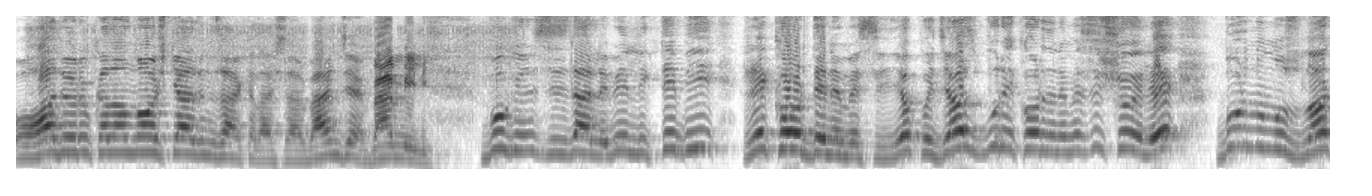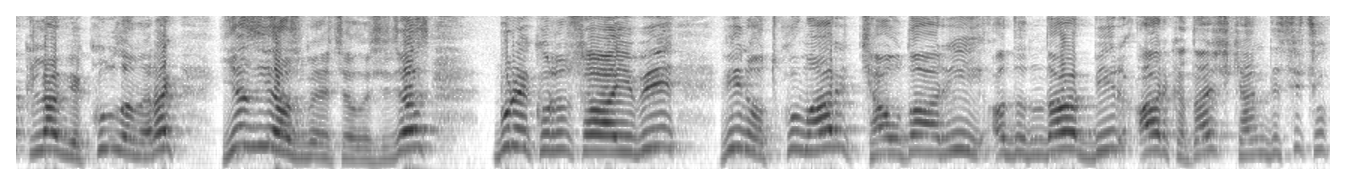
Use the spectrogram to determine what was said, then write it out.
Oha diyorum kanalına hoş geldiniz arkadaşlar. Ben Cem. Ben Melih. Bugün sizlerle birlikte bir rekor denemesi yapacağız. Bu rekor denemesi şöyle. Burnumuzla klavye kullanarak yazı yazmaya çalışacağız. Bu rekorun sahibi Vinod Kumar Chowdhury adında bir arkadaş. Kendisi çok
